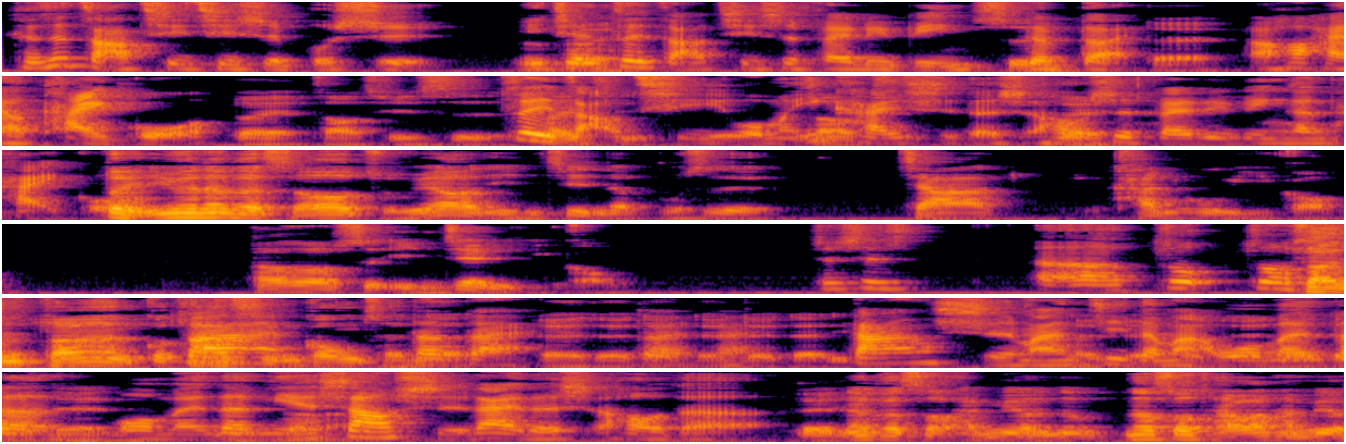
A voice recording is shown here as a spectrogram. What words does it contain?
可是早期其实不是，以前最早期是菲律宾，是对不对？对。然后还有泰国，对，早期是最早期，我们一开始的时候是菲律宾跟泰国。对，因为那个时候主要引进的不是加看护义工，到时候是引荐义工，就是呃做做事专专案专大型工程的，对对？对对对对对当时嘛，对记得嘛，对对对我们对对对的我们的年少时代的时候的对，那个时候还没有那那时候台湾还没有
